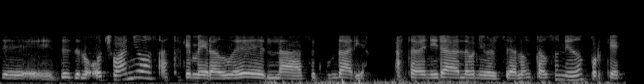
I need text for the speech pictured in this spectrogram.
de, desde los ocho años hasta que me gradué de la secundaria hasta venir a la Universidad de los Estados Unidos porque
